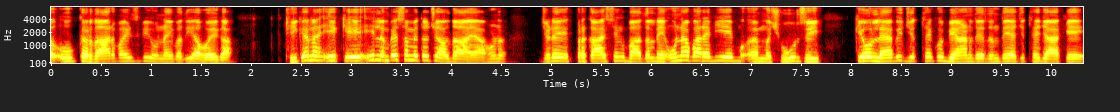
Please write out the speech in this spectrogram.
ਉਹ ਕਿਰਦਾਰ ਵਾਈਜ਼ ਵੀ ਉਨਾ ਹੀ ਵਧੀਆ ਹੋਏਗਾ। ਠੀਕ ਹੈ ਨਾ? ਇਹ ਇਹ ਲੰਬੇ ਸਮੇਂ ਤੋਂ ਚੱਲਦਾ ਆਇਆ ਹੁਣ, ਜਿਹੜੇ ਪ੍ਰਕਾਸ਼ ਸਿੰਘ ਬਾਦਲ ਨੇ, ਉਹਨਾਂ ਬਾਰੇ ਵੀ ਇਹ ਮਸ਼ਹੂਰ ਸੀ। ਕਿ ਉਹ ਲੈ ਵੀ ਜਿੱਥੇ ਕੋਈ ਬਿਆਨ ਦੇ ਦਿੰਦੇ ਆ, ਜਿੱਥੇ ਜਾ ਕੇ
